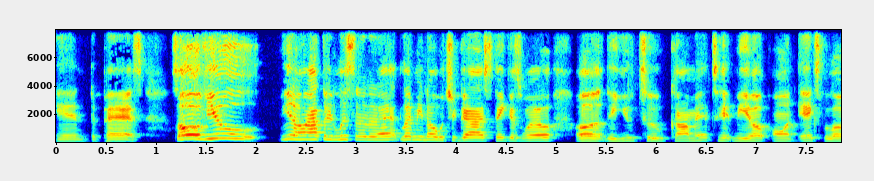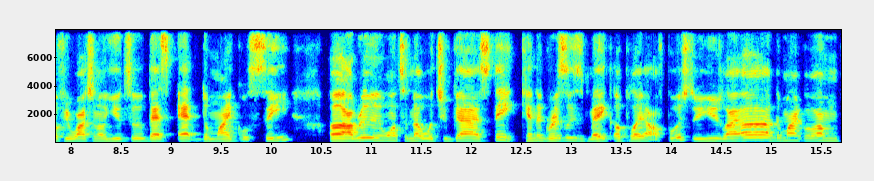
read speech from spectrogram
in the past. So if you you know, after listening to that, let me know what you guys think as well. Uh, the YouTube comments, hit me up on X below if you're watching on YouTube. That's at Damichael C. Uh, I really want to know what you guys think. Can the Grizzlies make a playoff push? Do you like, ah, Damichael, I'm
